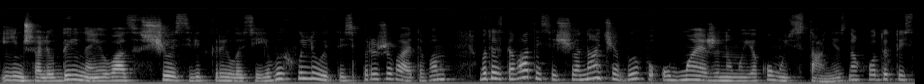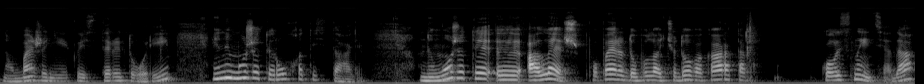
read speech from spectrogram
Інша людина, і у вас щось відкрилося, і ви хвилюєтесь, переживаєте. Вам буде здаватися, що наче ви в обмеженому якомусь стані знаходитесь на обмеженій якоїсь території і не можете рухатись далі. Не можете, е, але ж попереду була чудова карта колесниця, да?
